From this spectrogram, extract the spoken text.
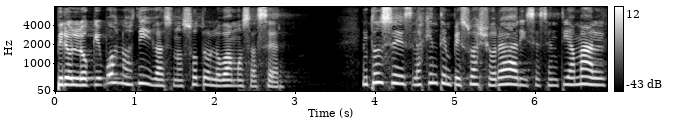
pero lo que vos nos digas nosotros lo vamos a hacer. Entonces la gente empezó a llorar y se sentía mal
